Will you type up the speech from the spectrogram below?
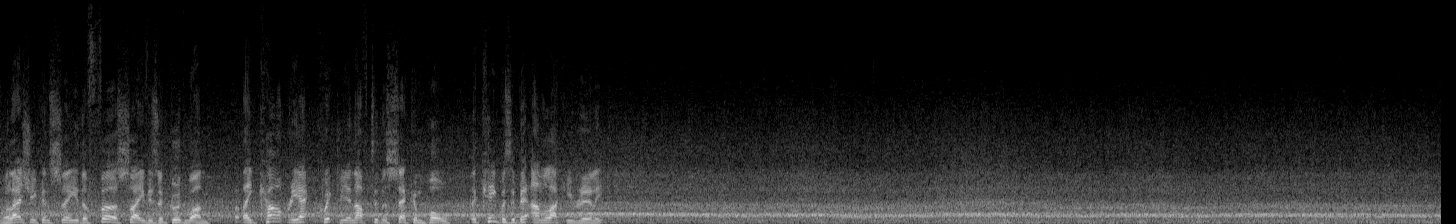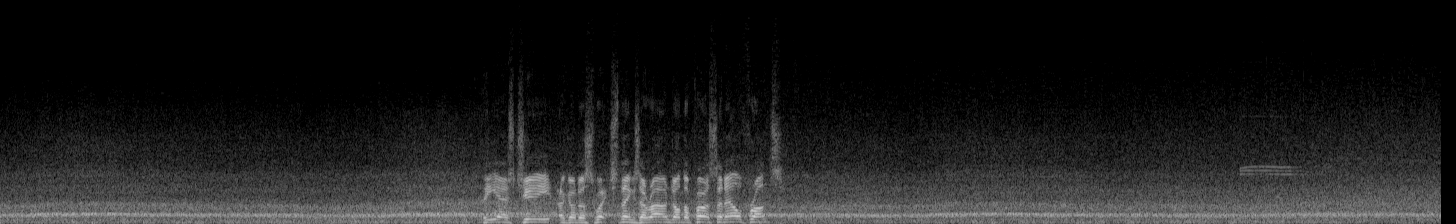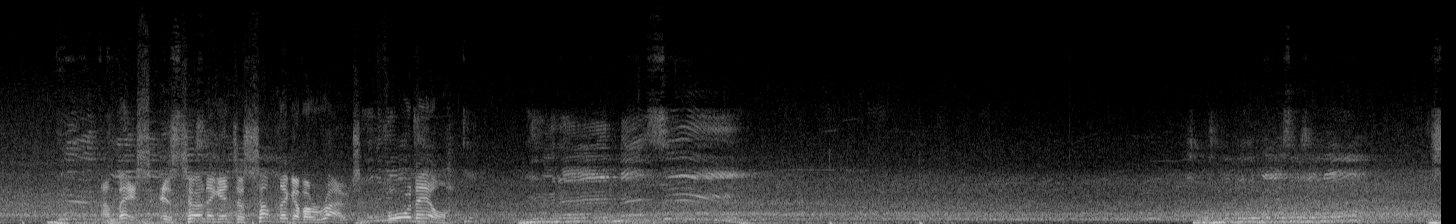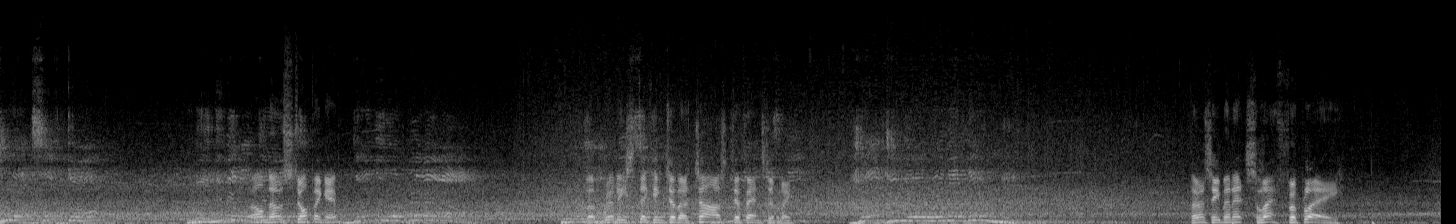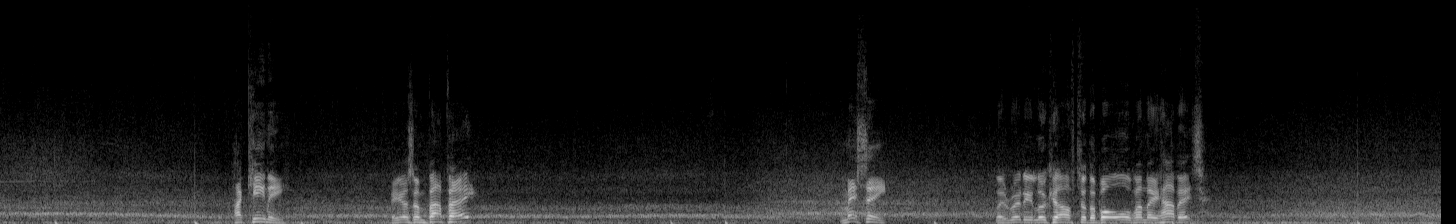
Well, as you can see, the first save is a good one, but they can't react quickly enough to the second ball. The keeper's a bit unlucky, really. PSG are going to switch things around on the personnel front. And this is turning into something of a rout. 4-0. Well, no stopping him. But really sticking to their task defensively. 30 minutes left for play. Hakimi. Here's Mbappe. Messi. They really look after the ball when they have it.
